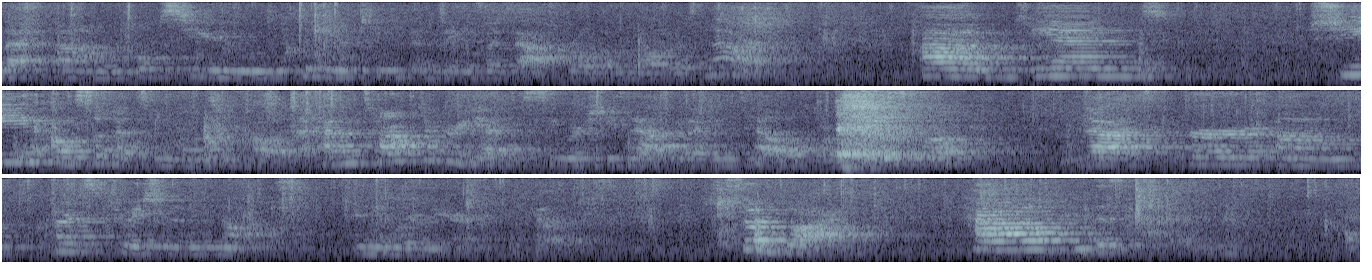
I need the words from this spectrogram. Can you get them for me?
that um, helps you clean your teeth and things like that for $11 an hour. Um, and she also had some loans from college. I haven't talked to her yet to see where she's at, but I can tell from Facebook that her um, current situation is not anywhere near Kelly's. So why? How could this happen?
